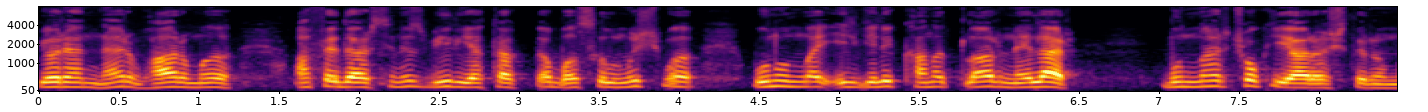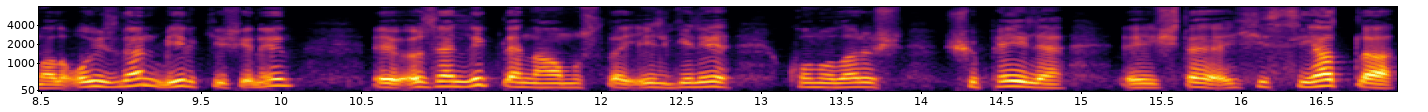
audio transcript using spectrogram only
Görenler var mı? Affedersiniz bir yatakta basılmış mı? Bununla ilgili kanıtlar neler? Bunlar çok iyi araştırılmalı. O yüzden bir kişinin e, özellikle namusla ilgili konuları şüpheyle, e, işte hissiyatla,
